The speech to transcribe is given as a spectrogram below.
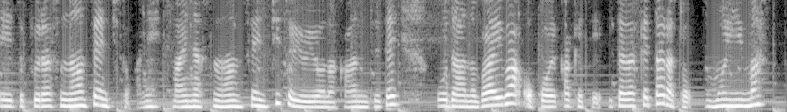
えーと、プラス何センチとかねマイナス何センチというような感じでオーダーの場合はお声かけていただけたらと思います。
